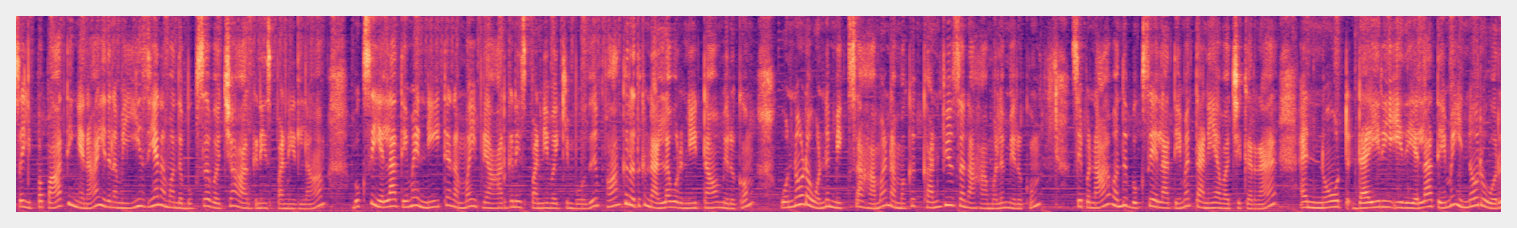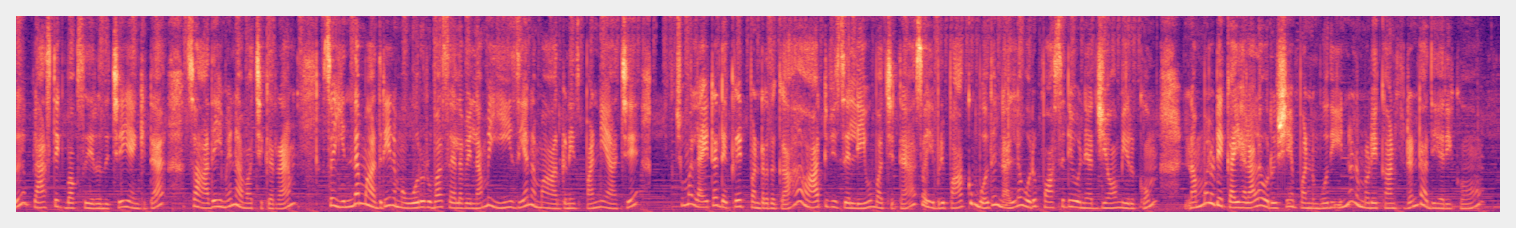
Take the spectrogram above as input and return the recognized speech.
ஸோ இப்போ பார்த்தீங்கன்னா இதை நம்ம ஈஸியாக நம்ம அந்த புக்ஸை வச்சு ஆர்கனைஸ் பண்ணிடலாம். புக்ஸ் எல்லாத்தையுமே நீட்டாக நம்ம இப்படி ஆர்கனைஸ் பண்ணி வைக்கும்போது பார்க்குறதுக்கு நல்ல ஒரு நீட்டாகவும் இருக்கும். ஒன்றோட ஒன்று மிக்ஸ் ஆகாமல் நமக்கு கன்ஃபியூசன் ஆகாமலும் இருக்கும். ஸோ இப்போ நான் வந்து புக்ஸ் எல்லாத்தையுமே தனியாக வச்சுக்கிறேன். அண்ட் நோட் டைரி இது எல்லாத்தையுமே இன்னொரு ஒரு பிளாஸ்டிக் பாக்ஸ் இருந்துச்சு என்கிட்ட. ஸோ அதையுமே நான் வச்சுக்கிறேன். ஸோ இந்த மாதிரி நம்ம ஒரு ரூபா செலவில்லாமல் ஈஸியாக நம்ம ஆர்கனைஸ் பண்ணியாச்சு. சும்மா லைட்டாக டெக்கரேட் பண்ணுறதுக்காக ஆர்டிஃபிஷியல் லீவும் வச்சுட்டேன். ஸோ இப்படி பார்க்கும்போது நல்ல ஒரு பாசிட்டிவ் எனர்ஜியாகவும் இருக்கும். நம்மளுடைய கைகளால் ஒரு விஷயம் பண்ணும்போது இன்னும் நம்மளுடைய கான்ஃபிடென்ட் அதிகரிக்கும்.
